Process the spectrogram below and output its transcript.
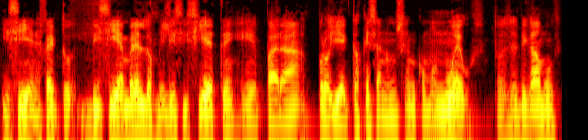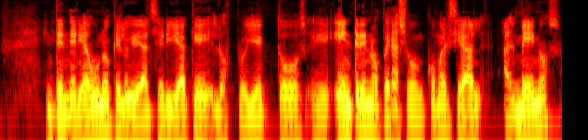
Y sí, en efecto, diciembre del 2017 eh, para proyectos que se anuncian como nuevos. Entonces, digamos, entendería uno que lo ideal sería que los proyectos eh, entren en operación comercial al menos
